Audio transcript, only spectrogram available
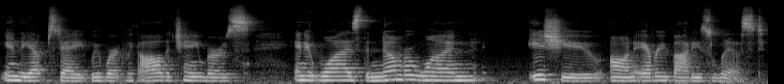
in the upstate. We worked with all the chambers, and it was the number one issue on everybody's list.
